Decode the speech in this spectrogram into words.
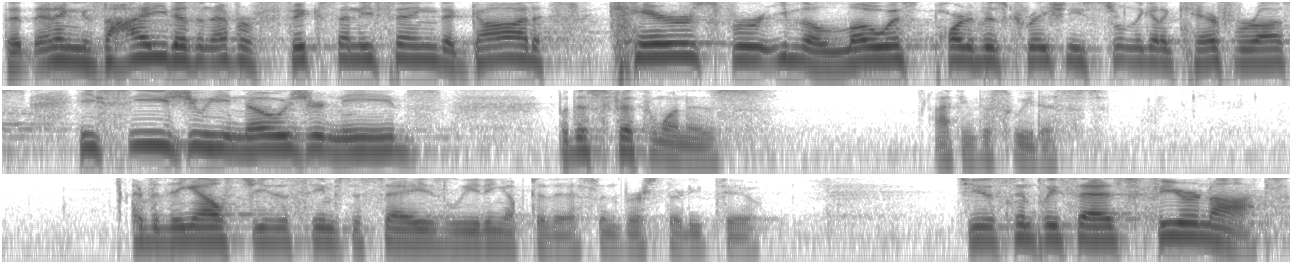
That, that anxiety doesn't ever fix anything. That God cares for even the lowest part of His creation. He's certainly going to care for us. He sees you. He knows your needs. But this fifth one is, I think, the sweetest. Everything else Jesus seems to say is leading up to this in verse 32. Jesus simply says, Fear not,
